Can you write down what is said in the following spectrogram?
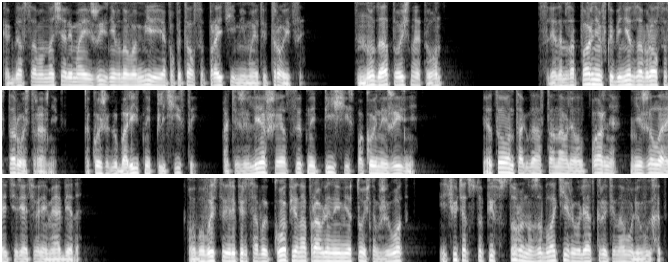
когда в самом начале моей жизни в новом мире я попытался пройти мимо этой троицы. Ну да, точно, это он. Следом за парнем в кабинет забрался второй стражник, такой же габаритный, плечистый, отяжелевший от сытной пищи и спокойной жизни. Это он тогда останавливал парня, не желая терять время обеда. Оба выставили перед собой копья, направленные мне точно в живот, и, чуть отступив в сторону, заблокировали открытый на волю выход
